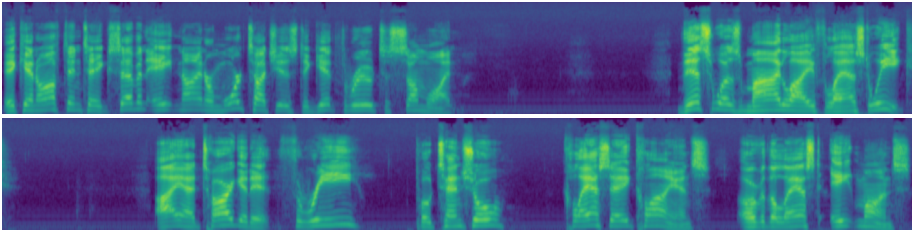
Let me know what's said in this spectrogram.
It can often take seven, eight, nine, or more touches to get through to someone. This was my life last week. I had targeted three potential Class A clients over the last eight months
